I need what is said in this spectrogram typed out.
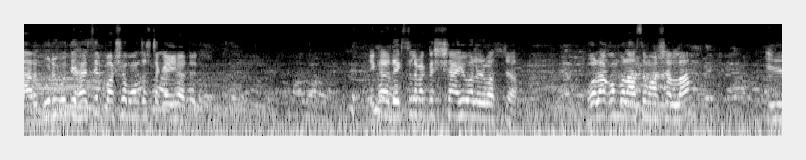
আর গুড়িপতি হাসির পাঁচশো পঞ্চাশ টাকা এই হাটের। এখানে দেখছিলাম একটা শাহিওয়ালের বাচ্চা। গলা কম্বল আছে মার্শাল্লাহ এই যে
